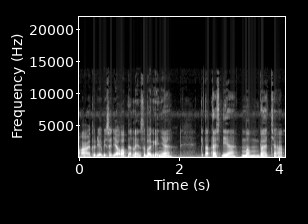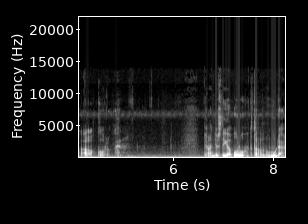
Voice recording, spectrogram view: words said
Nah, itu dia bisa jawab dan lain sebagainya. Kita tes dia membaca Al-Qur'an. Jangan juz 30, itu terlalu mudah.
